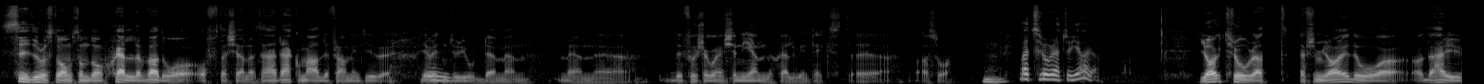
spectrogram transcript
sidor hos dem som de själva då ofta känner att det här, det här kommer aldrig fram i intervjuer. Jag vet Mm. inte hur du gjorde men, men eh, det är första gången jag känner igen mig själv i en text. Eh, alltså. Vad tror du att du gör då? Jag tror att eftersom jag är då, det här är ju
